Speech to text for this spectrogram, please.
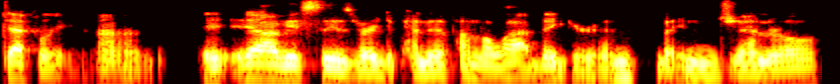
Definitely. Um, it, obviously is very dependent upon the lab that you're in, but in general,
